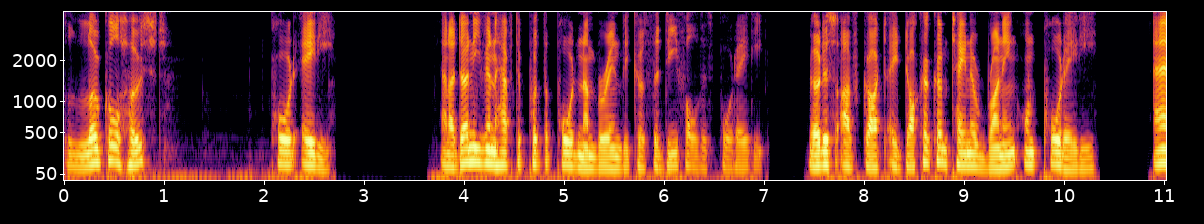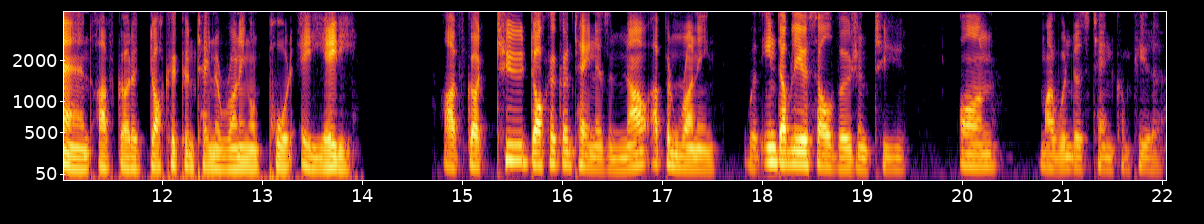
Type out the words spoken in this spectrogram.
localhost port 80. And I don't even have to put the port number in because the default is port 80. Notice I've got a Docker container running on port 80 and I've got a Docker container running on port 8080. I've got two Docker containers now up and running with WSL version 2 on my Windows 10 computer.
